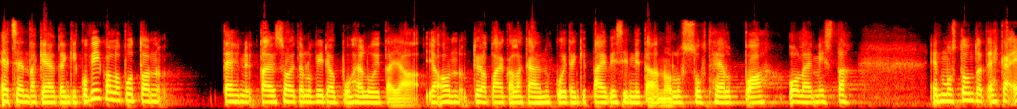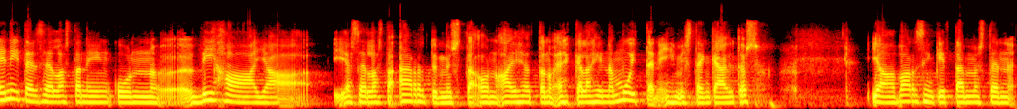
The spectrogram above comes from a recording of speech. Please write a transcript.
Et sen takia jotenkin, kun viikonloput on tehnyt tai soitellut videopuheluita ja, ja on työpaikalla käynyt kuitenkin päivisin, niin tämä on ollut suht helppoa olemista. Et musta tuntuu, että ehkä eniten sellaista niin kuin vihaa ja, ja sellaista ärtymystä on aiheuttanut ehkä lähinnä muiden ihmisten käytös. Ja varsinkin tämmöisten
